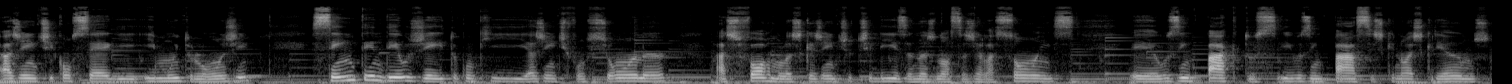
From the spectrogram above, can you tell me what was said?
a gente consegue ir muito longe sem entender o jeito com que a gente funciona, as fórmulas que a gente utiliza nas nossas relações eh, os impactos e os impasses que nós criamos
